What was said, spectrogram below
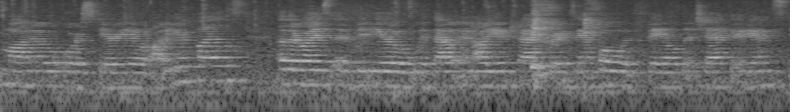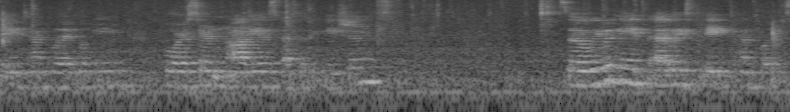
mono or stereo audio files. Otherwise, a video without an audio track, for example, would fail the check against a template looking for certain audio specifications. So we would need at least eight templates.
